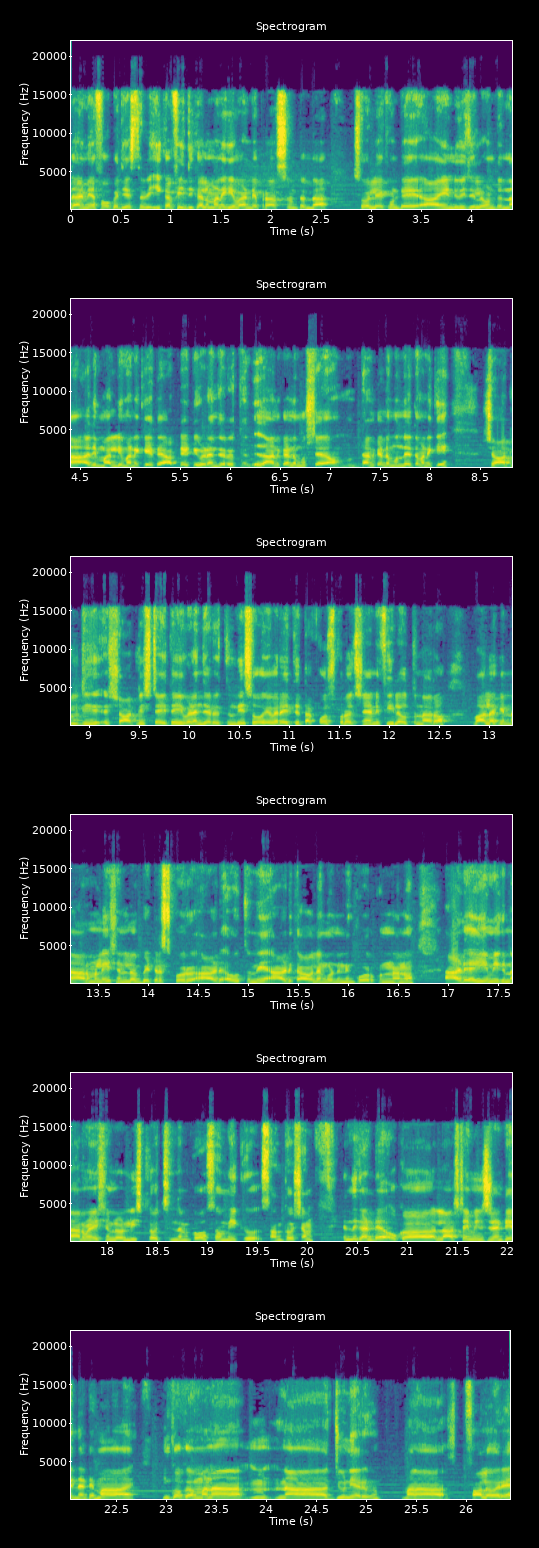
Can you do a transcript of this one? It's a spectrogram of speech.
దాని మీద ఫోకస్ చేస్తుంది. ఇక ఫిజికల్ మనకి వన్ డే ప్రాసెస్ ఉంటుందా? సో లేకుంటే ఇండివిజువల్ ఉంటుందా? అది మళ్ళీ మనకైతే అప్డేట్ ఇవ్వడం జరుగుతుంది. దానికంటే ముష్ట దానికంటే ముందు అయితే మనకి షార్ట్ షార్ట్ లిస్ట్ అయితే ఇవ్వడం జరుగుతుంది. సో ఎవరైతే తక్కువ స్కోర్ వచ్చినాయని ఫీల్ అవుతున్నారో వాళ్ళకి నార్మలైజేషన్లో బెటర్ స్కోర్ యాడ్ అవుతుంది. యాడ్ కావాలని కూడా నేను కోరుకున్నాను యాడ్ అయ్యి మీకు నార్మలైజేషన్లో లిస్ట్లో వచ్చిందనుకో సో మీకు సంతోషం. ఎందుకంటే ఒక లాస్ట్ టైం ఇన్సిడెంట్ ఏంటంటే మా ఇంకొక మన నా జూనియర్ మన ఫాలోవరే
